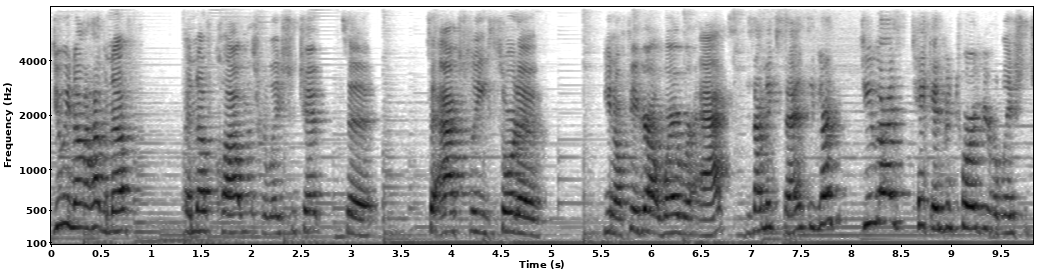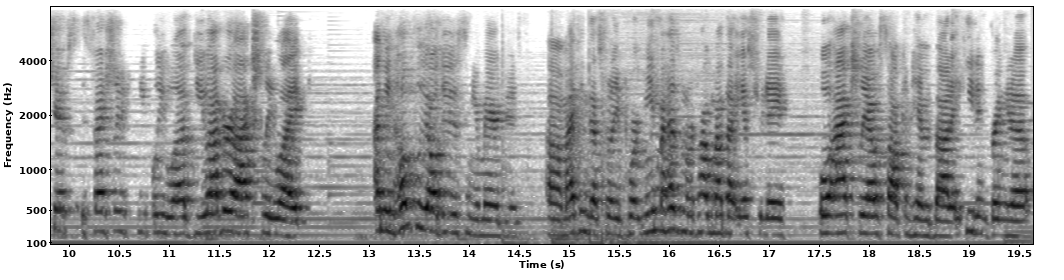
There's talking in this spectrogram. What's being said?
Do we not have enough enough clout in this relationship to to actually sort of you know figure out where we're at? Does that make sense? Do you guys do you guys take inventory of your relationships, especially with people you love? Do you ever actually like? I mean, hopefully, y'all do this in your marriages. Um, I think that's really important. Me and my husband were talking about that yesterday. Well, actually, I was talking to him about it. He didn't bring it up,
